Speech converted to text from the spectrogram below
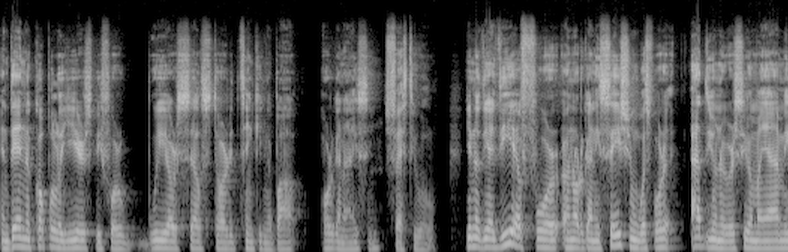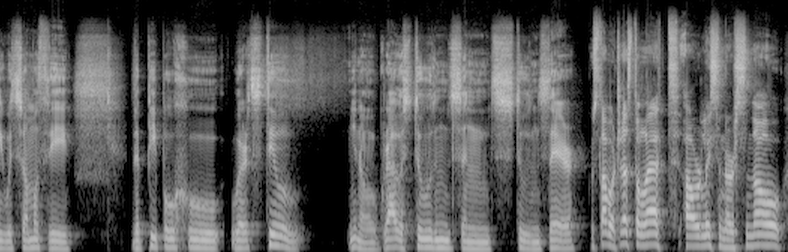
and then a couple of years before we ourselves started thinking about organizing festival. You know, the idea for an organization was for at the University of Miami with some of the the people who were still you know, graduate students and students there. Gustavo, just to let our listeners know,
